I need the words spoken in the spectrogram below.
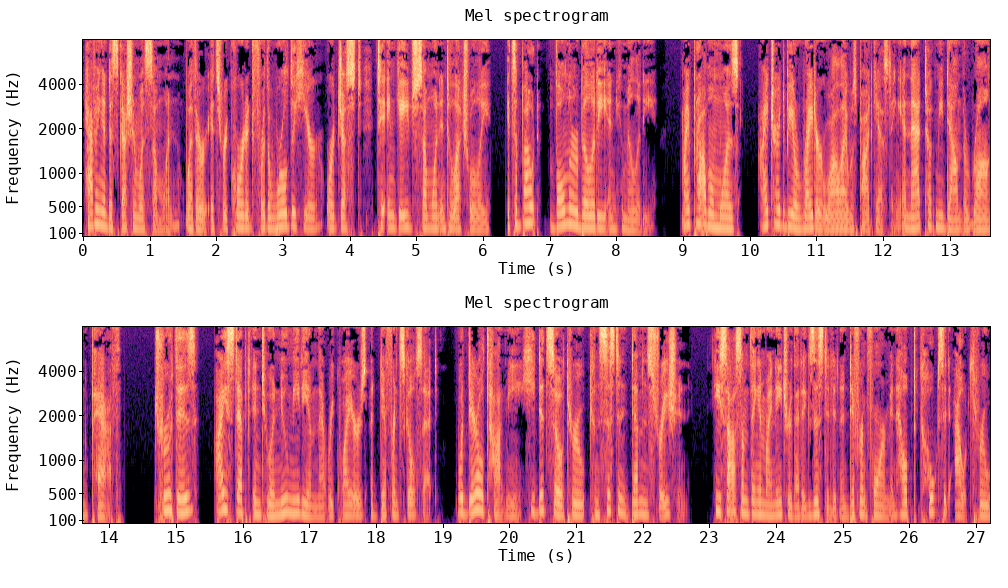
Having a discussion with someone, whether it's recorded for the world to hear or just to engage someone intellectually, it's about vulnerability and humility. My problem was I tried to be a writer while I was podcasting and that took me down the wrong path. Truth is, I stepped into a new medium that requires a different skill set. What Daryl taught me, he did so through consistent demonstration he saw something in my nature that existed in a different form and helped coax it out through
